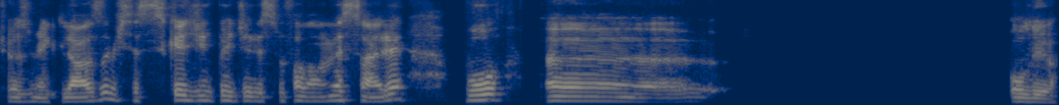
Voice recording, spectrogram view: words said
çözmek lazım. İşte sketching becerisi falan vesaire bu e, oluyor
